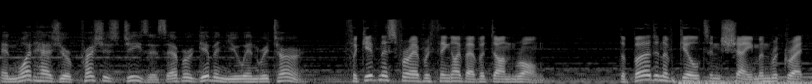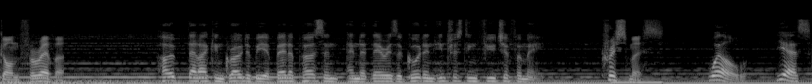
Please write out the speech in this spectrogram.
And what has your precious Jesus ever given you in return? Forgiveness for everything I've ever done wrong. The burden of guilt and shame and regret gone forever. Hope that I can grow to be a better person and that there is a good and interesting future for me. Christmas. Well, yes,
